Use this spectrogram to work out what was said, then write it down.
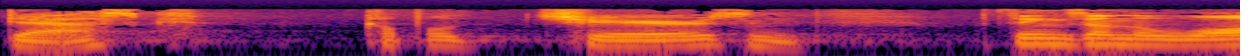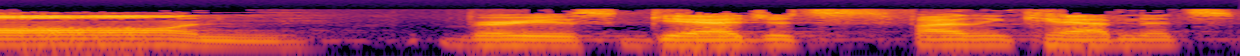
desk, a couple chairs, and things on the wall, and various gadgets, filing cabinets.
